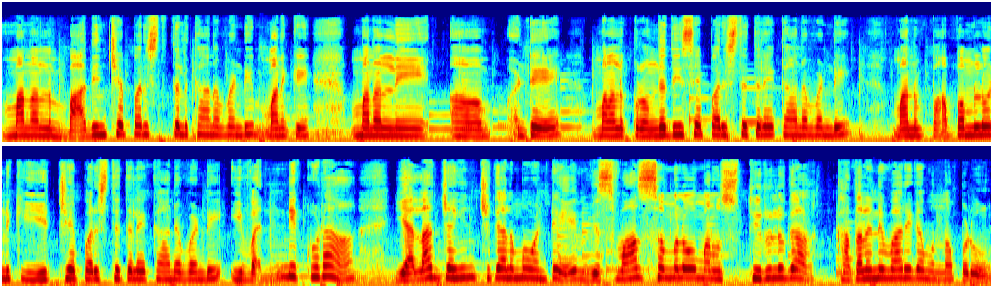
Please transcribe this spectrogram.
మనల్ని బాధించే పరిస్థితులు కానివ్వండి మనకి మనల్ని అంటే మనల్ని కృంగదీసే పరిస్థితులే కానివ్వండి మనం పాపంలోనికి ఈడ్చే పరిస్థితులే కానివ్వండి ఇవన్నీ కూడా ఎలా జయించగలము అంటే విశ్వాసంలో మనం స్థిరులుగా కదలని వారిగా ఉన్నప్పుడు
